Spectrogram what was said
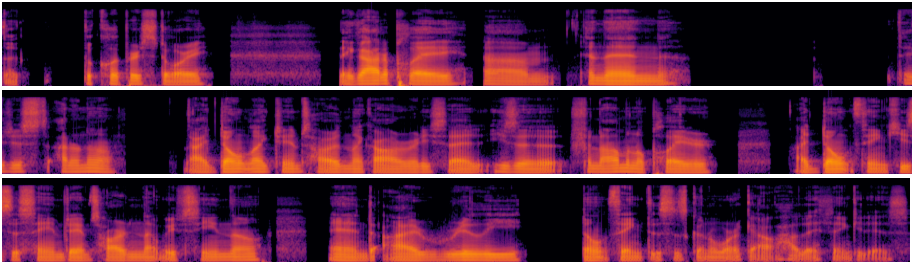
the the Clippers story. They got to play um and then they just I don't know. I don't like James Harden like I already said. He's a phenomenal player. I don't think he's the same James Harden that we've seen though, and I really don't think this is going to work out how they think it is.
